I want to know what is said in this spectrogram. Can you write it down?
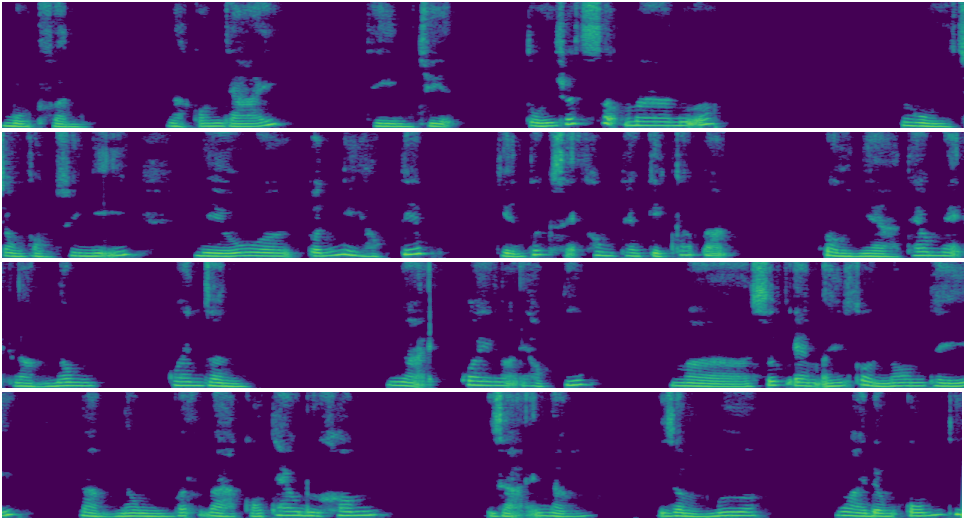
Một phần là con gái. Thêm chuyện, tôi rất sợ ma nữa. Ngồi trong phòng suy nghĩ, nếu ờ, Tuấn nghỉ học tiếp, kiến thức sẽ không theo kịp các bạn. Ở nhà theo mẹ làm nông, quen dần. Ngại quay lại học tiếp, mà sức em ấy còn non thế, làm nông vất vả có theo được không? Dãi nắng, dầm mưa, ngoài đồng ốm thì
